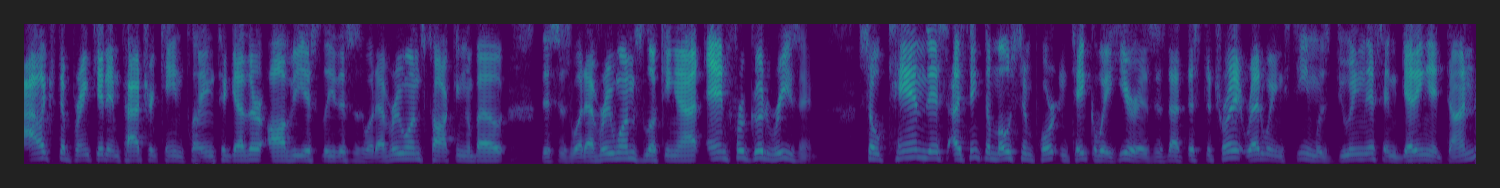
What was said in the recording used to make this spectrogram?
Alex DeBrincat and Patrick Kane playing together, obviously, this is what everyone's talking about. This is what everyone's looking at, and for good reason. So can this? I think the most important takeaway here is is that this Detroit Red Wings team was doing this and getting it done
